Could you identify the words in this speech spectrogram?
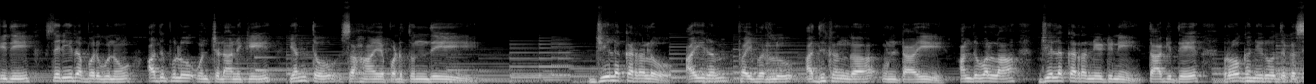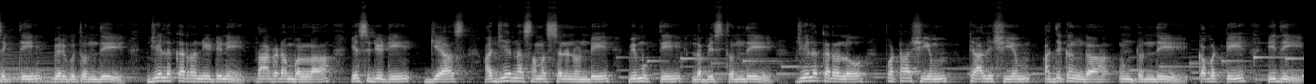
ఇది శరీర బరువును అదుపులో ఉంచడానికి ఎంతో సహాయపడుతుంది. జీలకర్రలో ఐరన్ ఫైబర్లు అధికంగా ఉంటాయి. అందువల్ల జీలకర్ర నీటిని తాగితే రోగనిరోధక శక్తి పెరుగుతుంది. జీలకర్ర నీటిని తాగడం వల్ల ఎసిడిటీ గ్యాస్ అజీర్ణ సమస్యల నుండి విముక్తి లభిస్తుంది. జీలకర్రలో పొటాషియం కాల్షియం అధికంగా ఉంటుంది. కాబట్టి ఇది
